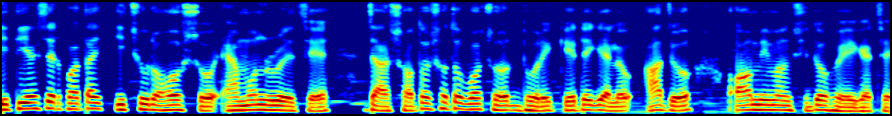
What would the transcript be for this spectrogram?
ইতিহাসের পাতায় কিছু রহস্য এমন রয়েছে যা শত শত বছর ধরে কেটে গেলেও আজও অমীমাংসিত হয়ে গেছে।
